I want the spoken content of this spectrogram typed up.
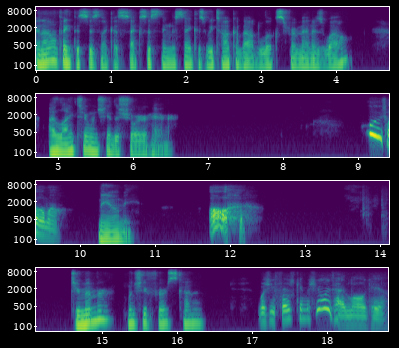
and I don't think this is like a sexist thing to say because we talk about looks for men as well. I liked her when she had the shorter hair, Who are you talking about? Naomi. Oh, Do you remember when she first kind of? when she first came in, she always had long hair.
